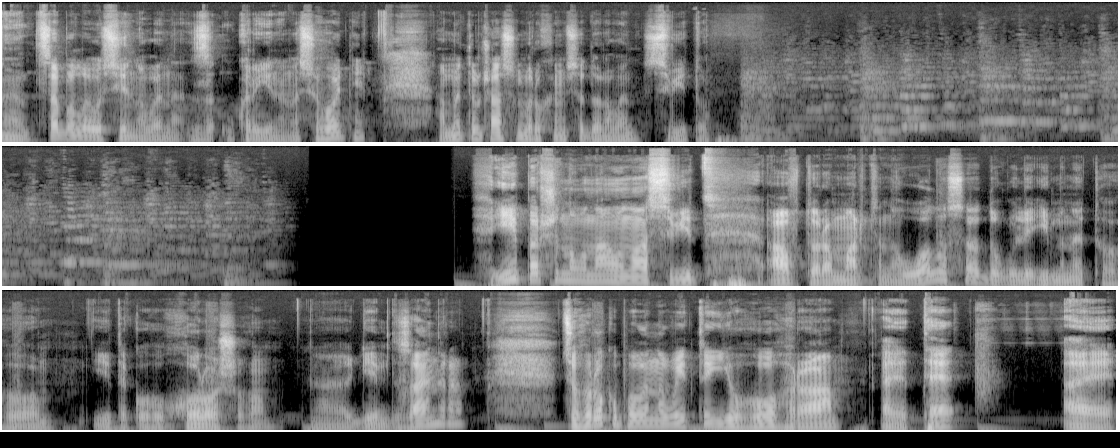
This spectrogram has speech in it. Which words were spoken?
Е, Це були усі новини з України на сьогодні. А ми тим часом рухаємося до новин світу. І перша новина у нас від автора Мартіна Уоллеса, доволі іменитого і такого хорошого е, геймдизайнера. Цього року повинна вийти його гра е,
